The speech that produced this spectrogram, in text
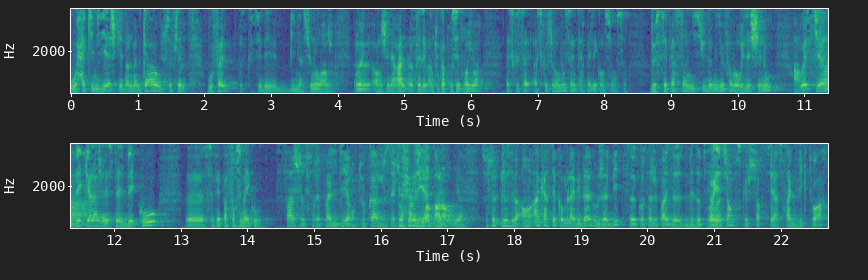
ou Hakim Ziyech qui est dans le même cas, ou Sofiane Bouffel, parce que c'est des binationaux en, euh, en général, en tout cas pour ces trois joueurs. Est-ce que, est que selon vous, ça interpelle les consciences de ces personnes issues de milieux favorisés chez nous ah, Ou est-ce qu'il y a un décalage, une espèce d'écho euh, ça ne fait pas forcément écho. Ça, je ne saurais pas le dire. En tout cas, je sais que. Sociologiquement parlant, il y a... Je sais pas. un quartier comme l'Agdal où j'habite, euh, comme ça, je vais parler de, mes observations, parce que je suis sorti à chaque victoire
